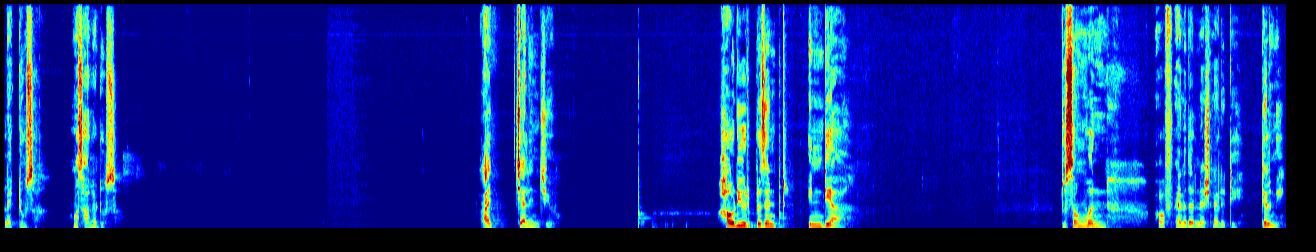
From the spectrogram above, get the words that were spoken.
like dosa, masala dosa. I challenge you. How do you represent India to someone of another nationality? Tell me.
